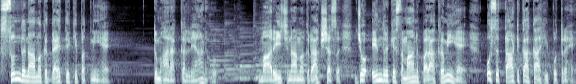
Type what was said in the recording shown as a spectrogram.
सुंद नामक दैत्य की पत्नी है। तुम्हारा कल्याण हो। मारीच नामक राक्षस, जो इंद्र के समान पराक्रमी है, उस ताटका का ही पुत्र है।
